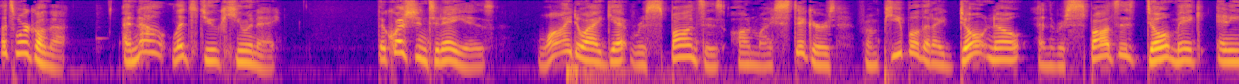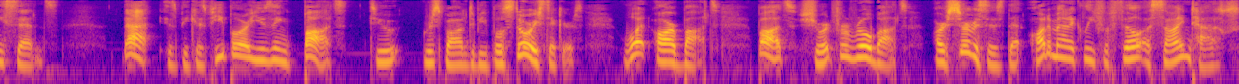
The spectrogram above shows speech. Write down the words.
Let's work on that. And now let's do Q&A. The question today is, why do I get responses on my stickers from people that I don't know and the responses don't make any sense? That is because people are using bots to respond to people's story stickers. What are bots? Bots, short for robots, are services that automatically fulfill assigned tasks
